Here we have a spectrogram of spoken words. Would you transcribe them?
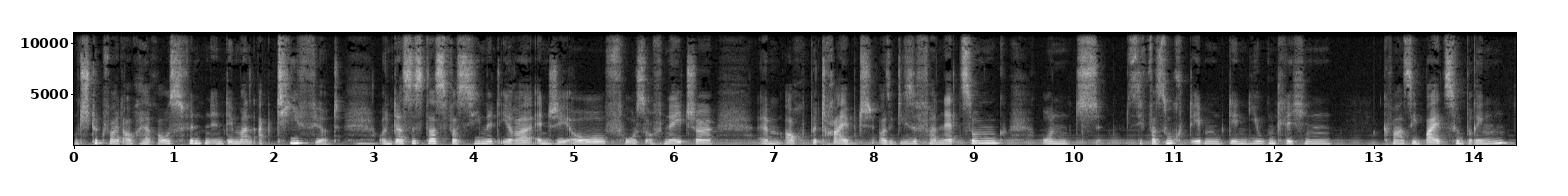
ein Stück weit auch herausfinden, indem man aktiv wird. Und das ist das, was sie mit ihrer NGO Force of Nature ähm, auch betreibt. Also diese Vernetzung und sie versucht eben den Jugendlichen quasi beizubringen,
